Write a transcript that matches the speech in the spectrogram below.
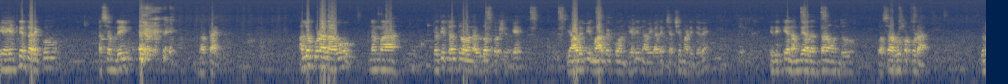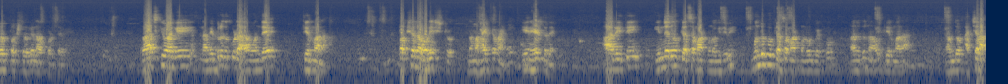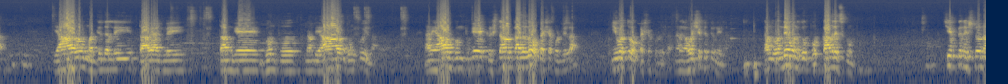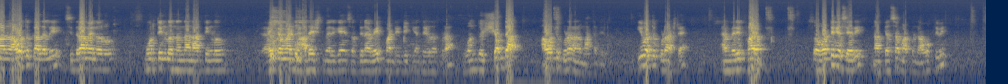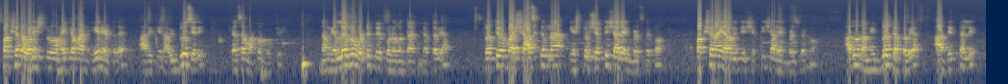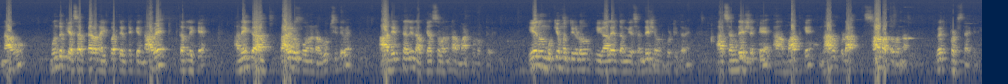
ಈಗ ಎಂಟನೇ ತಾರೀಕು ಅಸೆಂಬ್ಲಿ ಬರ್ತಾ ಇದೆ. ಅಲ್ಲೂ ಕೂಡ ನಾವು ನಮ್ಮ ಪ್ರತಿತಂತ್ರವನ್ನ ವಿರೋಧ ಪಕ್ಷಕ್ಕೆ ಯಾವ ರೀತಿ ಮಾಡಬೇಕು ಅಂತ ಹೇಳಿ ನಾವೀಗಾಗಲೇ ಚರ್ಚೆ ಮಾಡಿದ್ದೇವೆ. ಇದಕ್ಕೆ ನಮ್ಮದೇ ಆದಂತ ಒಂದು ಹೊಸ ರೂಪ ಕೂಡ ವಿರೋಧ ಪಕ್ಷದವ್ರಿಗೆ ನಾವು ಕೊಡ್ತೇವೆ. ರಾಜಕೀಯವಾಗಿ ನಮ್ಮಿಬ್ರದ್ದು ಕೂಡ ಒಂದೇ ತೀರ್ಮಾನ. ಪಕ್ಷದ ವರಿಷ್ಠರು ನಮ್ಮ ಹೈಕಮಾಂಡ್ ಏನ್ ಹೇಳ್ತದೆ? ಆ ರೀತಿ ಹಿಂದೆನೂ ಕೆಲಸ ಮಾಡ್ಕೊಂಡು ಹೋಗಿದೀವಿ ಮುಂದಕ್ಕೂ ಕೆಲಸ ಮಾಡ್ಕೊಂಡು ಹೋಗ್ಬೇಕು ಅನ್ನೋದು ನಾವು ತೀರ್ಮಾನ ನಮ್ದು ಅಚ್ಚರ. ಯಾರು ಮಧ್ಯದಲ್ಲಿ ತಾವೇ ಆಗ್ಲಿ ತಮ್ಗೆ ಗುಂಪು, ನಮ್ದು ಯಾವ ಗುಂಪು ಇಲ್ಲ. ನಾನು ಯಾವ ಗುಂಪಿಗೆ ಕೃಷ್ಣ ಅವ್ರ ಕಾಲದಲ್ಲೂ ಅವಕಾಶ ಕೊಡ್ಲಿಲ್ಲ, ಇವತ್ತು ಅವಕಾಶ ಕೊಡಲಿಲ್ಲ. ನನಗೆ ಅವಶ್ಯಕತೆ ಇಲ್ಲ. ನಮ್ದು ಒಂದೇ ಒಂದು ಗುಂಪು, ಕಾಂಗ್ರೆಸ್ ಗುಂಪು. ಚೀಫ್ ಮಿನಿಸ್ಟರ್ ನಾನು ಅವತ್ತು ಕಾಲದಲ್ಲಿ ಸಿದ್ದರಾಮಯ್ಯನವರು ಮೂರು ತಿಂಗಳು ನನ್ನ ನಾಲ್ಕು ತಿಂಗಳು ಹೈಕಮಾಂಡ್ ಆದೇಶದ ಮೇರೆಗೆ ಸ್ವಲ್ಪ ದಿನ ವೇಟ್ ಮಾಡಿ ಡಿ ಕೆ ಅಂತ ಹೇಳಿದ್ರು ಕೂಡ ಒಂದು ಶಬ್ದ ಅವತ್ತು ಕೂಡ ನಾನು ಮಾತಾಡಿಲ್ಲ. ಇವತ್ತು ಕೂಡ ಅಷ್ಟೇ. I am very for so ಒಟ್ಟಿಗೆ ಸೇರಿ ನಾವು ಕೆಲಸ ಮಾಡ್ಕೊಂಡು ನಾವು ಹೋಗ್ತೀವಿ. ಪಕ್ಷದ ವರಿಷ್ಠರು, ಹೈಕಮಾಂಡ್ ಏನ್ ಹೇಳ್ತದೆ, ಆ ರೀತಿ ನಾವಿಬ್ರು ಸೇರಿ ಕೆಲಸ ಮಾಡ್ಕೊಂಡು ಹೋಗ್ತೀವಿ. ನಮ್ಗೆಲ್ಲರೂ ಒಟ್ಟಿಗೆ ತೀರ್ಕೊಂಡು ಹೋಗುವಂತ ಕರ್ತವ್ಯ. ಪ್ರತಿಯೊಬ್ಬ ಶಾಸಕನ್ನ ಎಷ್ಟು ಶಕ್ತಿಶಾಲಿಯಾಗಿ ಬೆಳೆಸ್ಬೇಕು, ಪಕ್ಷನ ಯಾವ ರೀತಿ ಶಕ್ತಿಶಾಲಿಯಾಗಿ ಬೆಳೆಸ್ಬೇಕು, ಅದು ನಮ್ಮಿಬ್ಬರ ಕರ್ತವ್ಯ. ಆ ದಿಟ್ಟಿನಲ್ಲಿ ನಾವು ಮುಂದಕ್ಕೆ ಸರ್ಕಾರನ ಇಪ್ಪತ್ತೆಂಟಕ್ಕೆ ನಾವೇ ತರಲಿಕ್ಕೆ ಅನೇಕ ಕಾರ್ಯರೂಪವನ್ನು ನಾವು ರೂಪಿಸಿದ್ದೇವೆ. ಆ ನಿಟ್ಟಿನಲ್ಲಿ ನಾವು ಕೆಲಸವನ್ನು ನಾವು ಮಾಡ್ಕೊಂಡು ಹೋಗ್ತೇವೆ. ಏನು ಮುಖ್ಯಮಂತ್ರಿಗಳು ಈಗಾಗಲೇ ತಮಗೆ ಸಂದೇಶವನ್ನು ಕೊಟ್ಟಿದ್ದಾರೆ, ಆ ಸಂದೇಶಕ್ಕೆ, ಆ ಮಾತಿಗೆ ನಾನು ಕೂಡ ಸಹಮತವನ್ನ ವ್ಯಕ್ತಪಡಿಸ್ತಾ ಇದ್ದೀನಿ.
